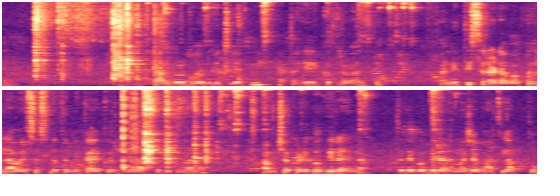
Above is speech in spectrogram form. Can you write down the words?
हो. तांदूळ धुवून घेतलेत मी. आता हे एकत्र घालते. आणि तिसरा डबा पण लावायचा असलं तर मी काय करते दाखवते तुम्हाला. आमच्याकडे बगीरा आहे ना तर त्या बगीराला माझा भात लागतो.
